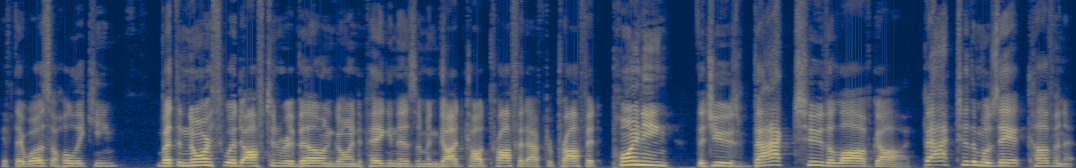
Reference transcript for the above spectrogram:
if there was a holy king. But the north would often rebel and go into paganism, and God called prophet after prophet, pointing the Jews back to the law of God, back to the Mosaic covenant,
